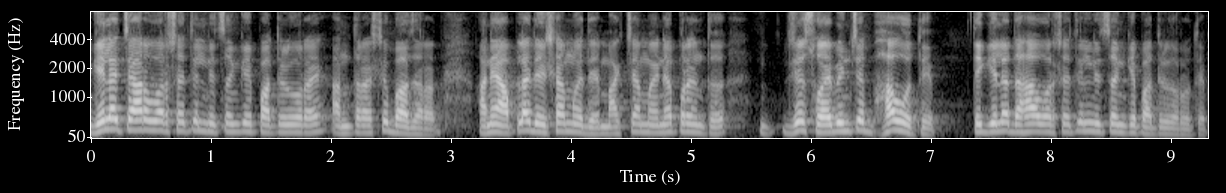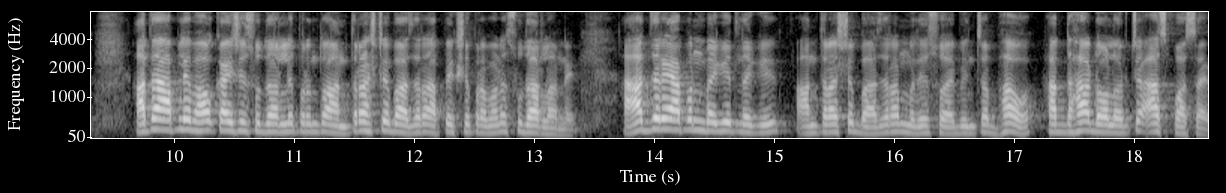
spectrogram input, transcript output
गेल्या चार वर्षातील निचंके पातळीवर आहे आंतरराष्ट्रीय बाजारात. आणि आपल्या देशामध्ये मागच्या महिन्यापर्यंत जे सोयाबीनचे भाव होते ते गेल्या दहा वर्षातील निचंके पातळीवर होते. आता आपले भाव काहीसे सुधारले परंतु आंतरराष्ट्रीय बाजार अपेक्षेप्रमाणे सुधारला नाही. आज जरी आपण बघितलं की आंतरराष्ट्रीय बाजारामध्ये सोयाबीनचा भाव हा दहा डॉलरच्या आसपास आहे.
